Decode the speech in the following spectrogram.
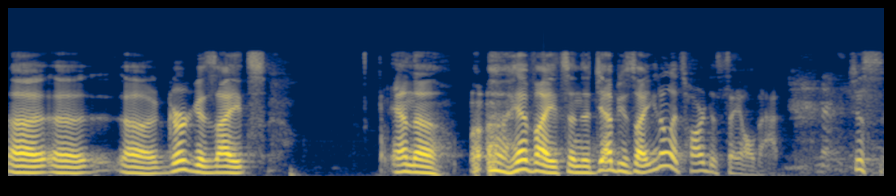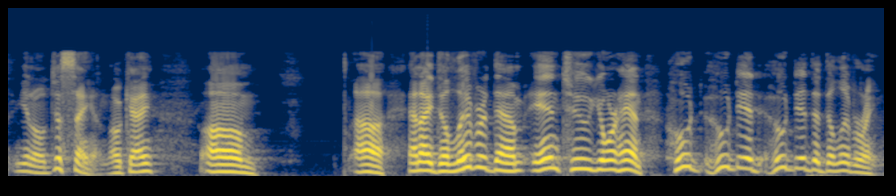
uh, uh, uh, Girgashites, and the Hivites, and the Jebusites. You know, it's hard to say all that. Just, you know, just saying, okay? Um, uh, and I delivered them into your hand. Who, who, did, who did the delivering?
